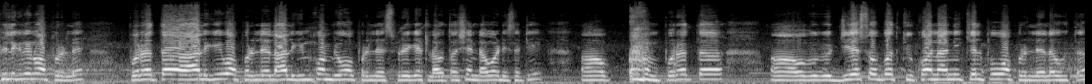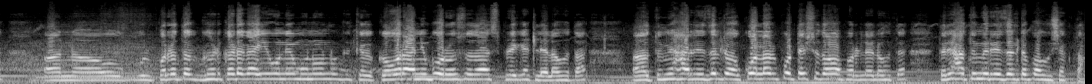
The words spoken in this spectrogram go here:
फिलग्रीन वापरले. परत आलगी वापरलेला आलगीन कॉम्बी वापरले स्प्रे घेतला होता शेंडावाडीसाठी. वाढीसाठी परत जे सोबत क्युकॉन आणि केल्प वापरलेलं होतं. आणि परत घडकडं काही येऊ नये म्हणून क- कवर आणि बोरोसुद्धा स्प्रे घेतलेला होता. तुम्ही हा रिझल्ट कोलार पोटॅशसुद्धा वापरलेलं होतं. तरी हा तुम्ही रिझल्ट पाहू शकता.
